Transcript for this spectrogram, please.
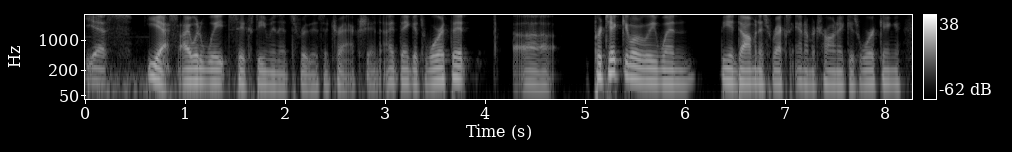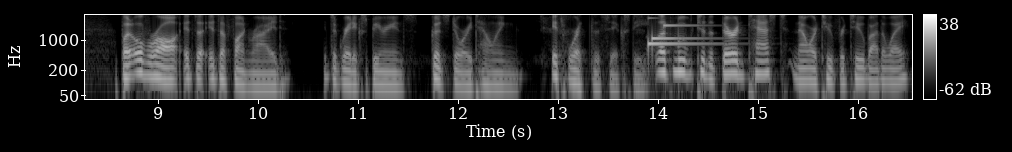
yes. Yes, I would wait 60 minutes for this attraction. I think it's worth it, uh, particularly when the Indominus Rex animatronic is working. But overall, it's a it's a fun ride. It's a great experience. Good storytelling. It's worth the 60. Let's move to the third test. Now we're two for two, by the way.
